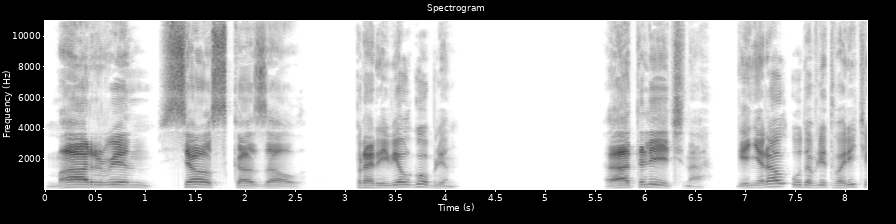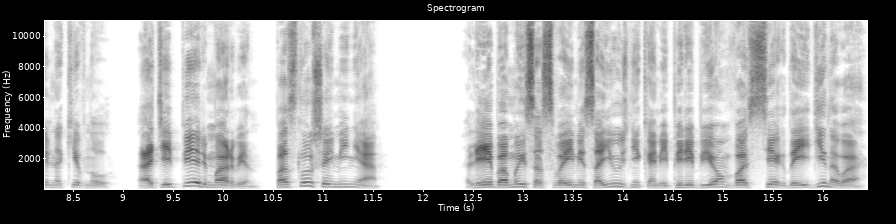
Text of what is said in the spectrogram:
Марвин все сказал, проревел гоблин. Отлично. Генерал удовлетворительно кивнул. «А теперь, Марвин, послушай меня. Либо мы со своими союзниками перебьем вас всех до единого,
